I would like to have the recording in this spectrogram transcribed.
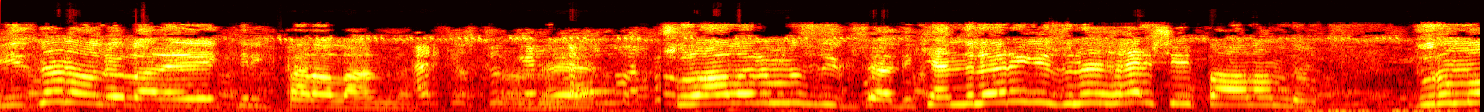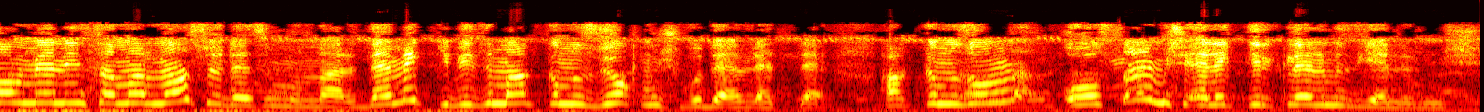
Bizden alıyorlar elektrik paralarını. Evet. Suralarımız yükseldi. Kendileri yüzüne her şey pahalandı. Durum olmayan insanlar nasıl ödesin bunları? Demek ki bizim hakkımız yokmuş bu devlette. Hakkımız olma, olsaymış elektriklerimiz gelirmiş.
